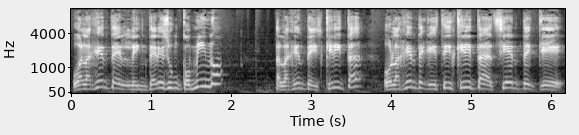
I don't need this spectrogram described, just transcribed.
O a la gente le interesa un comino, a la gente inscrita, o la gente que está inscrita siente que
